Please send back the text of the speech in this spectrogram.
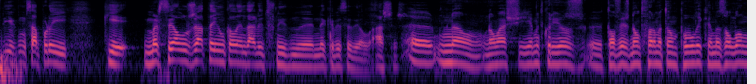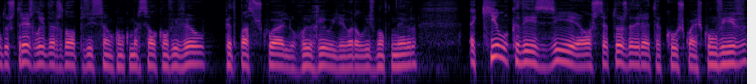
queria começar por aí, que é Marcelo já tem um calendário definido na, na cabeça dele, achas? Uh, não, não acho, e é muito curioso, uh, talvez não de forma tão pública, mas ao longo dos três líderes da oposição com que Marcelo conviveu, Pedro Passos Coelho, Rui Rio e agora Luís Montenegro, aquilo que dizia aos setores da direita com os quais convive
